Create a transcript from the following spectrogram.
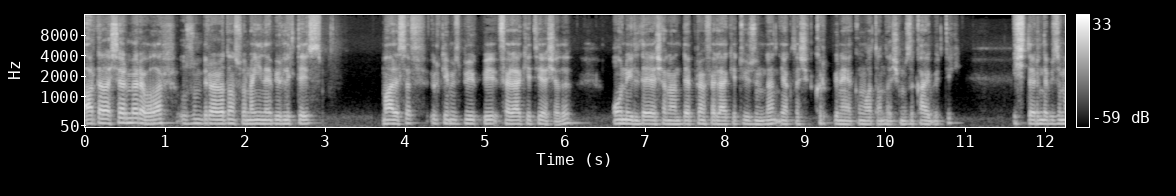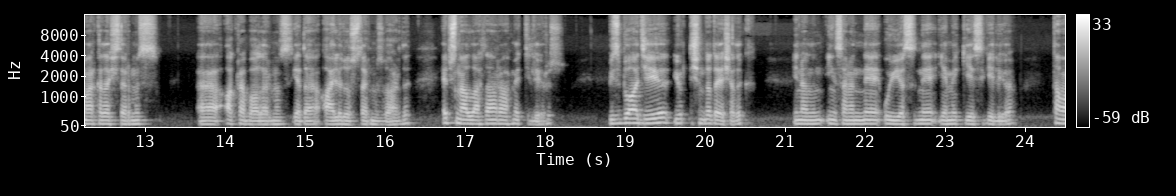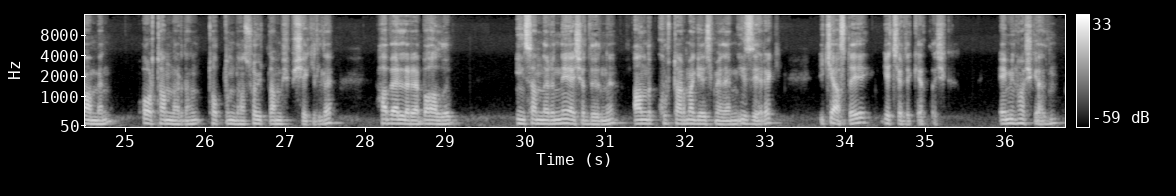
Arkadaşlar merhabalar. Uzun bir aradan sonra yine birlikteyiz. Maalesef ülkemiz büyük bir felaketi yaşadı. 10 ilde yaşanan deprem felaketi yüzünden yaklaşık 40 bine yakın vatandaşımızı kaybettik. İşlerinde bizim arkadaşlarımız, e, akrabalarımız ya da aile dostlarımız vardı. Hepsine Allah'tan rahmet diliyoruz. Biz bu acıyı yurt dışında da yaşadık. İnanın insanın ne uyuyası ne yemek yiyesi geliyor. Tamamen ortamlardan, toplumdan soyutlanmış bir şekilde haberlere bağlı insanların ne yaşadığını, anlık kurtarma gelişmelerini izleyerek iki haftayı geçirdik yaklaşık. Emin hoş geldin.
